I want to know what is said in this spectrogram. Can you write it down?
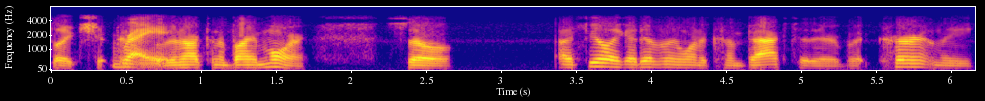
like shipment, Right. so they're not going to buy more. So I feel like I definitely want to come back to there, but currently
